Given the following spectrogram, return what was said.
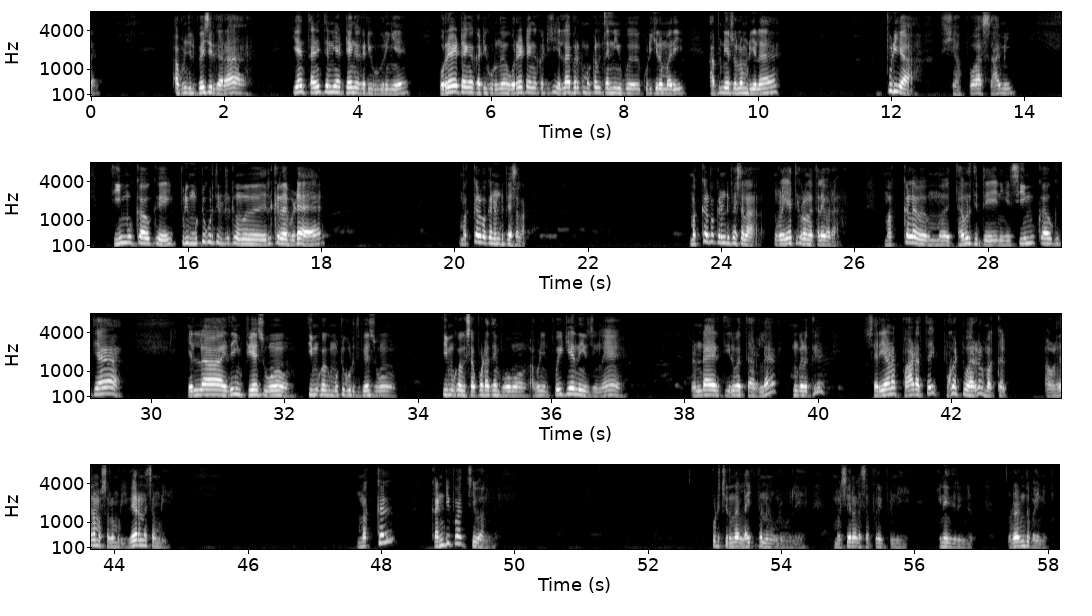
அப்படின்னு சொல்லி பேசியிருக்காரா? ஏன் தனித்தனியாக டேங்கை கட்டி கொடுக்குறீங்க? ஒரே டேங்கை கட்டி கொடுங்க. ஒரே டேங்கை கட்டிச்சு எல்லா பேருக்கும் மக்களுக்கு தண்ணி குடிக்கிற மாதிரி. அப்படின்னு சொல்ல முடியல? இப்படியா? அப்பா சாமி. திமுகவுக்கு இப்படி முட்டு கொடுத்துட்டு இருக்க இருக்கிறத விட மக்கள் பக்கம் நின்று பேசலாம். மக்கள் பக்கம் நின்று பேசலாம். உங்களை ஏற்றுக்குறவங்க தலைவரா? மக்களை தவிர்த்துட்டு நீங்கள் திமுகவுக்கு தான் எல்லா இதையும் பேசுவோம். திமுகவுக்கு முட்டு கொடுத்து பேசுவோம். திமுகவுக்கு சப்போர்ட்டாக தான் போவோம். அப்படின்னு போயிட்டே இருந்தீங்கன்னு வச்சுங்களேன் ரெண்டாயிரத்தி இருபத்தாறில் உங்களுக்கு சரியான பாடத்தை புகட்டுவார்கள் மக்கள். அவ்வளோதான் நம்ம சொல்ல முடியும். வேற என்ன சொல்ல முடியும்? மக்கள் கண்டிப்பாக செய்வாங்க. பிடிச்சிருந்தா லைக் பண்ணுங்கள் உறவுகளே. நம்ம சேனலை சப்ஸ்கிரைப் பண்ணி இணைந்திருங்கள். தொடர்ந்து பயணிப்போம்.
